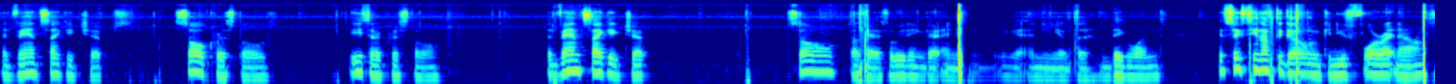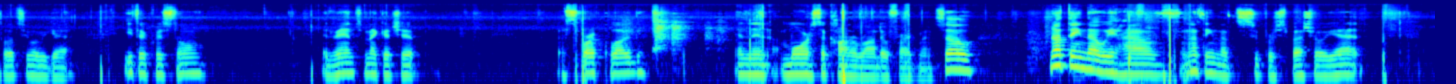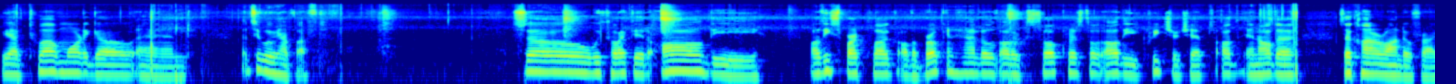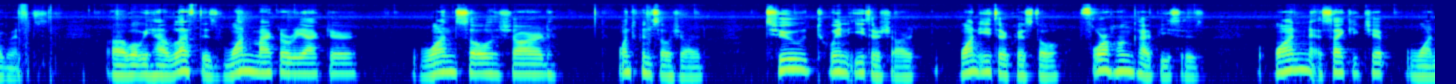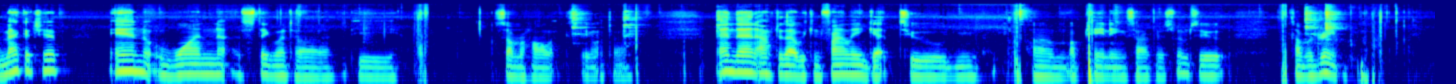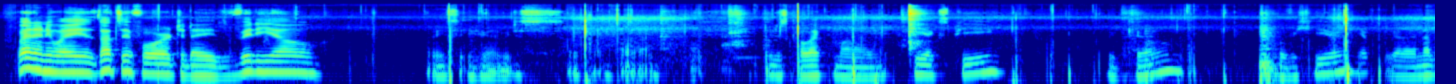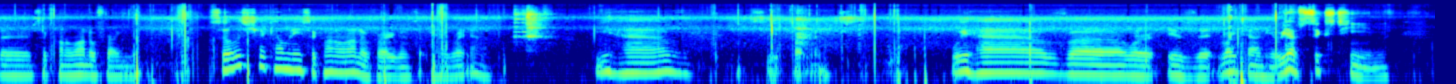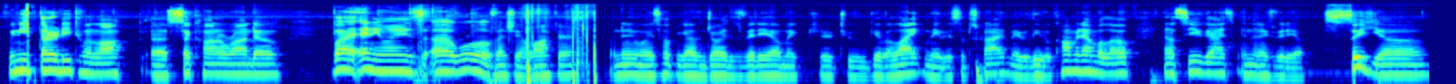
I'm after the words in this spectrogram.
advanced psychic chips, soul crystals, ether crystal, advanced psychic chip, soul. Okay, so we didn't get anything. We didn't get any of the big ones. We have 16 left to go, and we can use four right now. So let's see what we get. Ether crystal, advanced mecha chip, a spark plug, and then more Sakuno Rondo fragments. So nothing that we have, nothing that's super special yet. We have 12 more to go, and let's see what we have left. So we collected all the all these spark plug, all the broken handles, all the soul crystals, all the creature chips, all and all the Sakuno Rondo fragments. Uh, what we have left is one micro reactor, one soul shard, one twin soul shard, two twin ether shard, one ether crystal, four Honkai pieces, one psychic chip, one mecha chip, and one stigmata, the Summer Holic stigmata. And then after that, we can finally get to um, obtaining Sakura swimsuit, Summer Dream. But anyways, that's it for today's video. Let me see here. Let me just. Okay, just collect my EXP. We go. Over here. Yep, we got another Sakuno Rondo fragment. So let's check how many Sakuno Rondo fragments that we have right now. We have see fragments. We have uh where is it? Right down here. We have sixteen. We need thirty to unlock uh Sakuno Rondo. But anyways, uh we'll eventually unlock her. But anyways, hope you guys enjoyed this video. Make sure to give a like, maybe subscribe, maybe leave a comment down below. And I'll see you guys in the next video. See ya!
